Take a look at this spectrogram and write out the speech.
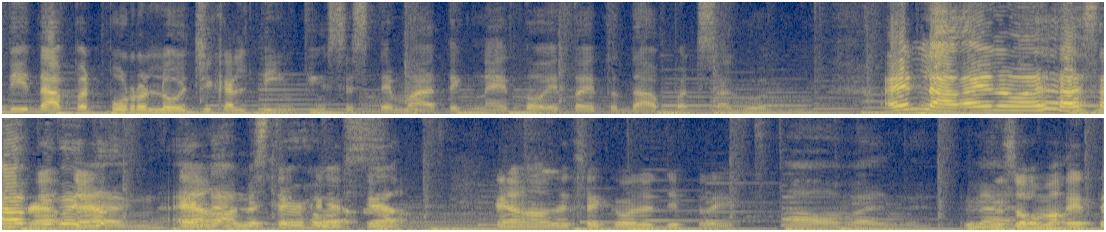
hindi dapat puro logical thinking, systematic na ito, ito, ito dapat sagot, no? Ayun lang, ayun ang masasabi ko kaya, dyan. Ayun lang, Mr. Host. kaya, kaya nga ako nag-psychology pre. Oo, man. Gusto ko makita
